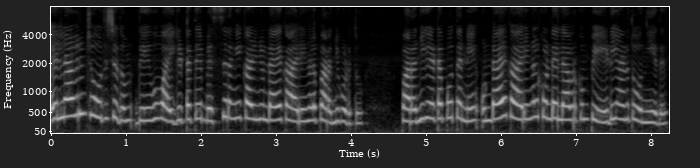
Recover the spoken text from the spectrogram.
എല്ലാവരും ചോദിച്ചതും ദേവു വൈകിട്ടത്തെ ബസ് ഇറങ്ങി കഴിഞ്ഞുണ്ടായ കാര്യങ്ങൾ പറഞ്ഞു കൊടുത്തു. പറഞ്ഞു കേട്ടപ്പോൾ തന്നെ ഉണ്ടായ കാര്യങ്ങൾ കൊണ്ട് എല്ലാവർക്കും പേടിയാണ് തോന്നിയത്.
